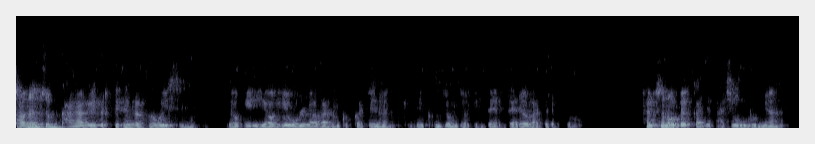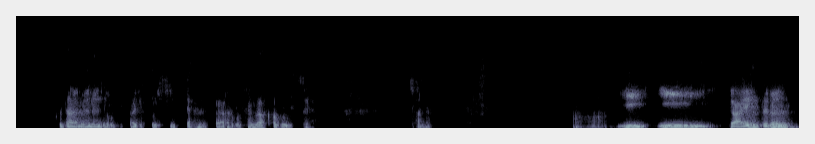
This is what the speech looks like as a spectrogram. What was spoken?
저는 좀 강하게 그렇게 생각하고 있습니다. 여기 여기 올라가는 것까지는 굉장히 긍정적인데 내려가더라도 8,500까지 다시 오르면 그 다음에는 여기까지 볼 수 있지 않을까라고 생각하고 있어요. 저는 어, 이, 이 라인들은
